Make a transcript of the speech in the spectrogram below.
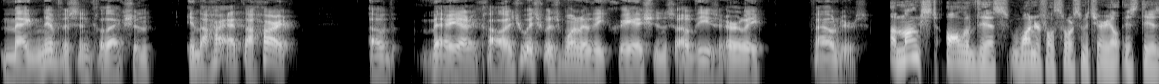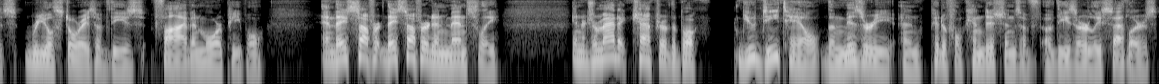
magnificent collection in the at the heart of Marietta College, which was one of the creations of these early founders. Amongst all of this wonderful source material is the real stories of these five and more people. And they suffered they suffered immensely. In a dramatic chapter of the book, you detail the misery and pitiful conditions of, of these early settlers.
